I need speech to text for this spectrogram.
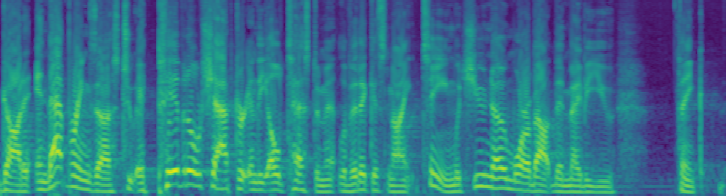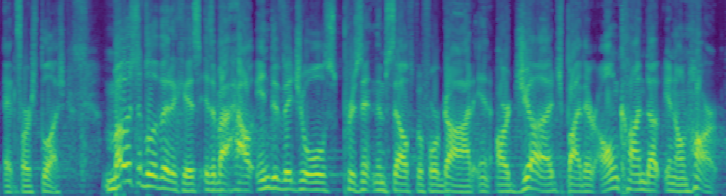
God. It and that brings us to a pivotal chapter in the Old Testament, Leviticus 19, which you know more about than maybe you think at first blush. Most of Leviticus is about how individuals present themselves before God and are judged by their own conduct and own heart.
